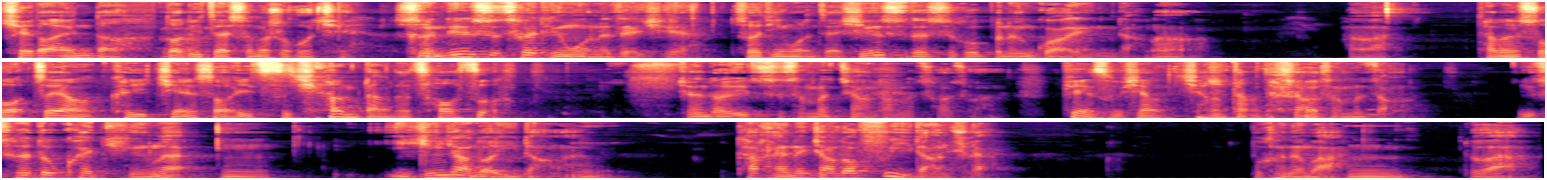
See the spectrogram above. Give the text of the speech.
切到 N 档，到底在什么时候切？肯定是车停稳了再切，车停稳再切。行驶的时候不能挂 N 档啊，好吧？他们说这样可以减少一次降档的操作。减少一次什么降档的操作？变速箱降档的。降什么档？你车都快停了，嗯，已经降到一档了，嗯。它还能降到负一档去？不可能吧？嗯，对吧？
